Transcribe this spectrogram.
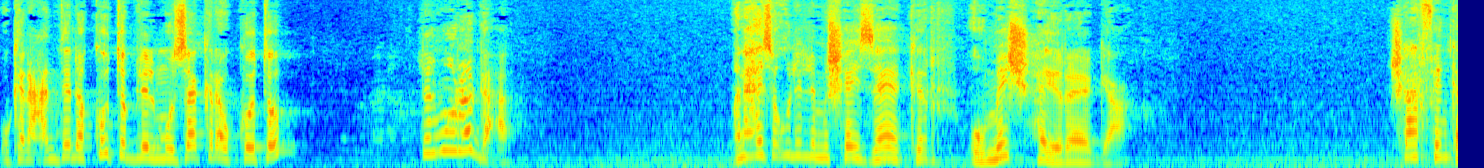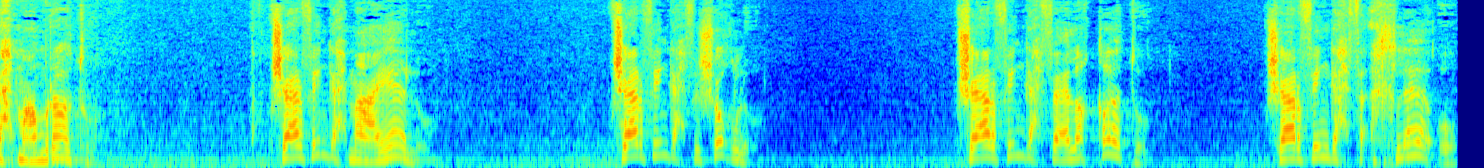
وكان عندنا كتب للمذاكرة وكتب للمراجعة. أنا عايز أقول اللي مش هيذاكر ومش هيراجع مش عارف ينجح مع مراته. مش عارف ينجح مع عياله. مش عارف ينجح في شغله. مش عارف ينجح في علاقاته. مش عارف ينجح في أخلاقه.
